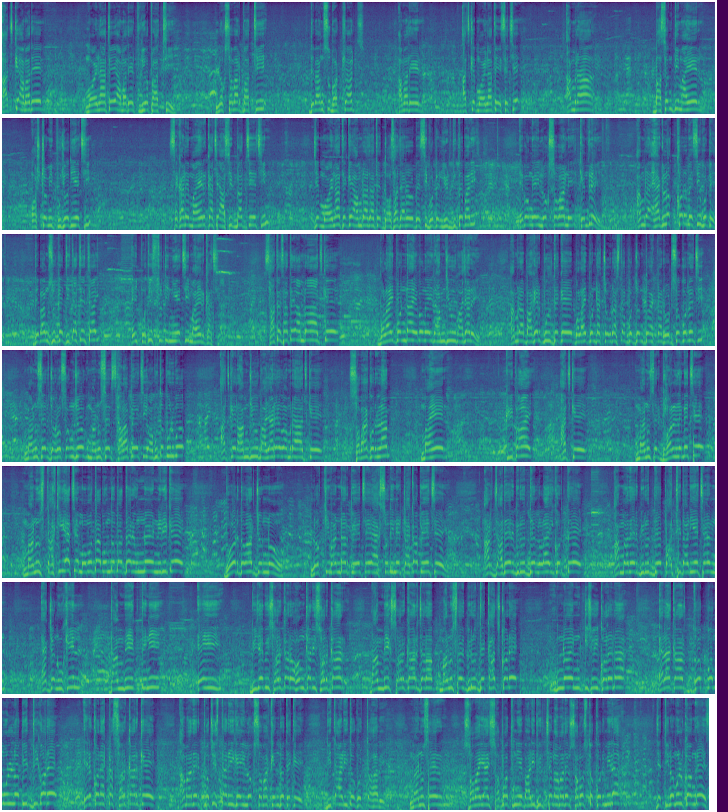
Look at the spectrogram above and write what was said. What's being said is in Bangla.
আজকে আমাদের ময়নাতে আমাদের প্রিয় প্রার্থী, লোকসভার প্রার্থী দেবাংশু ভট্টাচার্য আমাদের আজকে ময়নাতে এসেছে। আমরা বাসন্তী মায়ের অষ্টমী পুজো দিয়েছি। সেখানে মায়ের কাছে আশীর্বাদ চেয়েছি যে ময়না থেকে আমরা যাতে দশ হাজারেরও বেশি ভোটে লিড দিতে পারি এবং এই লোকসভা কেন্দ্রে আমরা এক লক্ষর বেশি ভোটে দেবাংশুকে জিতাতে চাই, এই প্রতিশ্রুতি নিয়েছি মায়ের কাছে। সাথে সাথে আমরা আজকে বলাইপন্ডা এবং এই রামজিউ বাজারে আমরা বাগেরপুল থেকে বলাইপন্ডা চৌরাস্তা পর্যন্ত একটা রোড শো করেছি। মানুষের জনসংযোগ, মানুষের সাড়া পেয়েছি অভূতপূর্ব। আজকে রামজিউ বাজারেও আমরা আজকে সভা করলাম। মায়ের কৃপায় আজকে মানুষের ঢল নেমেছে। মানুষ তাকিয়ে আছে মমতা বন্দ্যোপাধ্যায়ের উন্নয়ন নিরিখে। ভোট দেওয়ার জন্য লক্ষ্মী ভাণ্ডার পেয়েছে, একশো দিনের টাকা পেয়েছে। আর যাদের বিরুদ্ধে লড়াই করতে আমাদের বিরুদ্ধে প্রার্থী দাঁড়িয়েছেন একজন উকিল, দাম্ভিক তিনি। এই বিজেপি সরকার, অহংকারী সরকার, দাম্ভিক সরকার যারা মানুষের বিরুদ্ধে কাজ করে, উন্নয়ন কিছুই করে না, এলাকার দ্রব্য মূল্য বৃদ্ধি করে, এরকম একটা সরকারকে আমাদের পঁচিশ তারিখ এই লোকসভা কেন্দ্র থেকে বিতাড়িত করতে হবে। মানুষের সবাই আজ শপথ নিয়ে বাড়ি ফিরছেন আমাদের সমস্ত কর্মীরা, যে তৃণমূল কংগ্রেস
